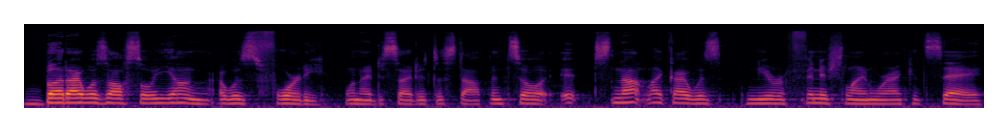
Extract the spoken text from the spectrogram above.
But I was also young. I was 40 when I decided to stop. And so it's not like I was near a finish line where I could say,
